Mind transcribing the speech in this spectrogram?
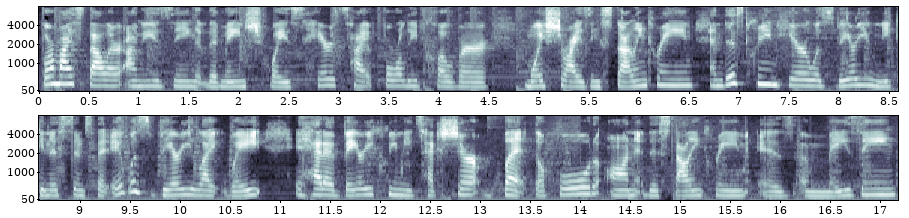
for my styler, I'm using the Mane Choice Hair Type 4 Leaf Clover Moisturizing Styling Cream. And this cream here was very unique in the sense that it was very lightweight. It had a very creamy texture, but the hold on this styling cream is amazing.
